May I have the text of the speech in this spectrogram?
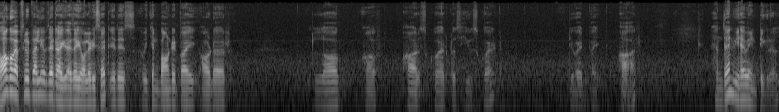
log of absolute value of z as I already said it is we can bound it by order log of r square plus u squared divided by r and then we have an integral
